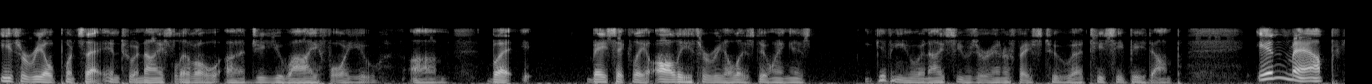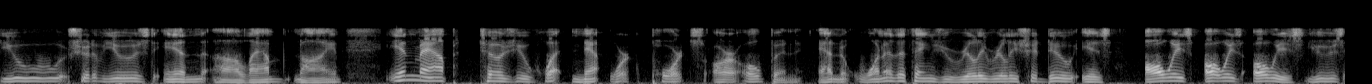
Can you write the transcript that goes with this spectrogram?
Ethereal puts that into a nice little uh, GUI for you. Um, but basically, all Ethereal is doing is giving you a nice user interface to uh, TCP dump. Nmap you should have used in uh, Lab 9. Nmap tells you what network ports are open. And one of the things you really, really should do is always, always, always use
